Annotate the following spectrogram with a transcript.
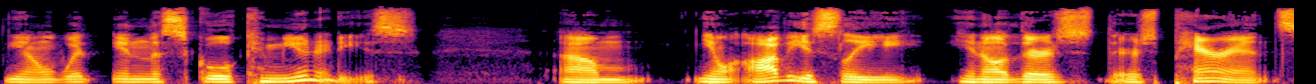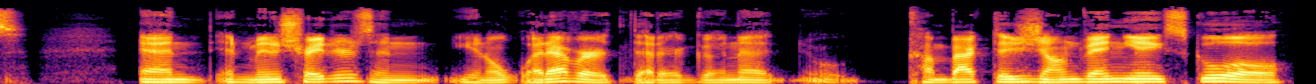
you know within the school communities um, you know obviously you know there's there's parents and administrators and you know whatever that are going to come back to Jean Vanier school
